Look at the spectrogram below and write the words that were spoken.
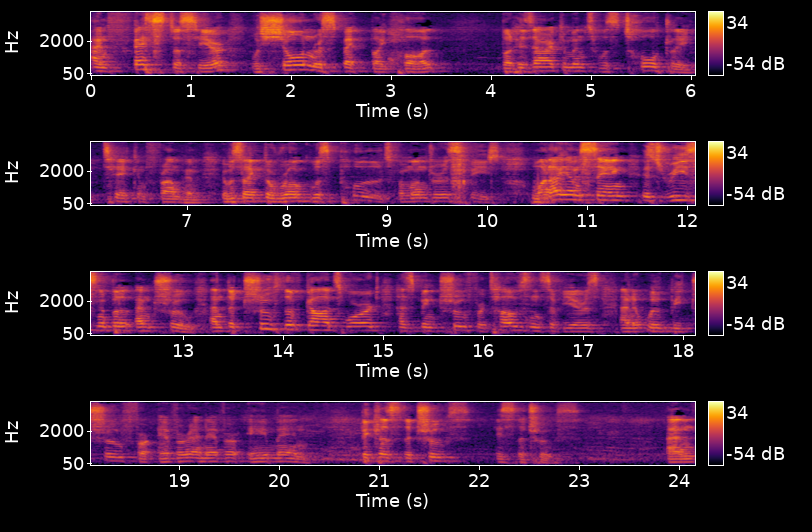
And Festus here was shown respect by Paul but his argument was totally taken from him. It was like the rug was pulled from under his feet. What I am saying is reasonable and true, and the truth of God's word has been true for thousands of years, and it will be true forever and ever. Amen. Because the truth is the truth. And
